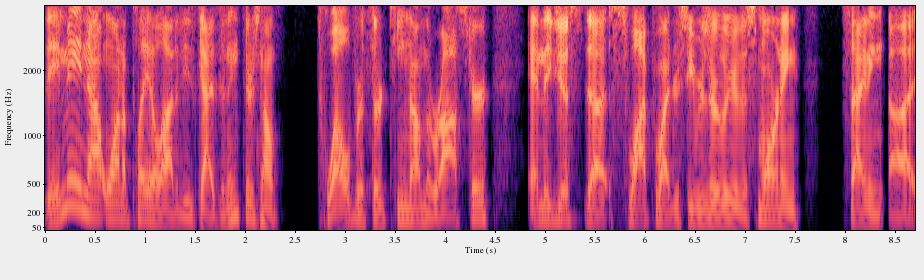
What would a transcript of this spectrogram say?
they may not want to play a lot of these guys. I think there's now 12 or 13 on the roster, and they just uh, swapped wide receivers earlier this morning, signing uh,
